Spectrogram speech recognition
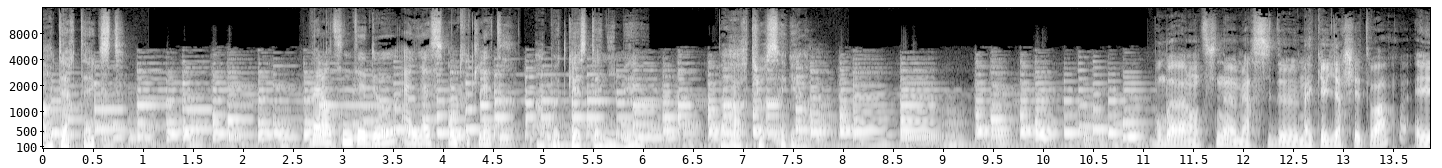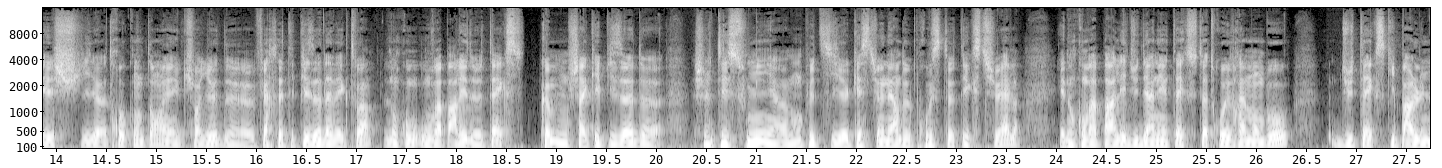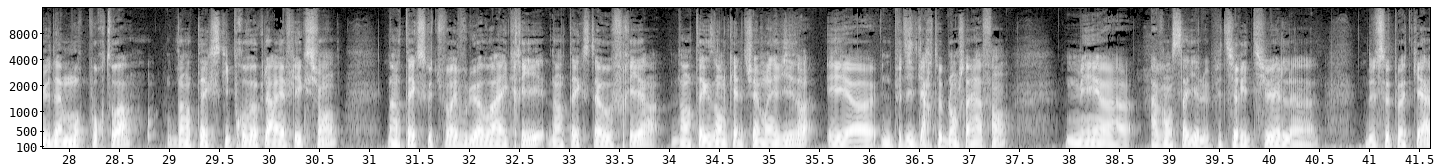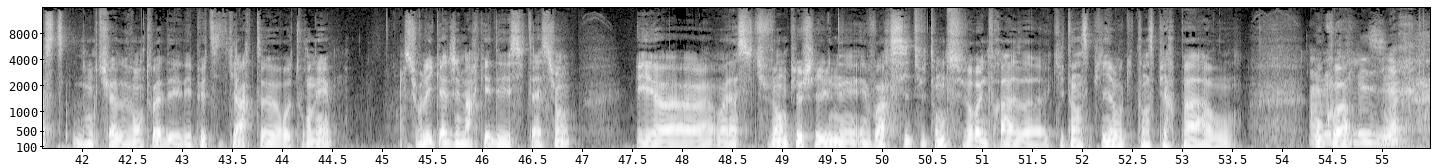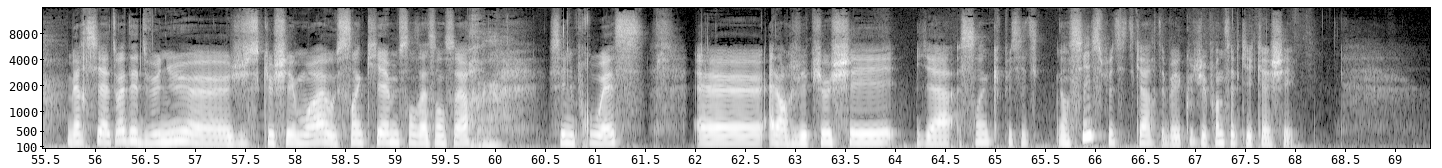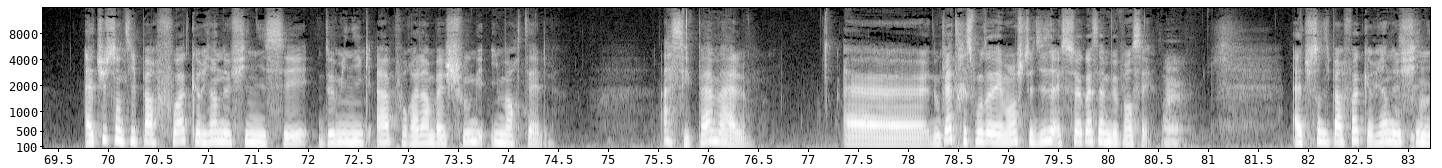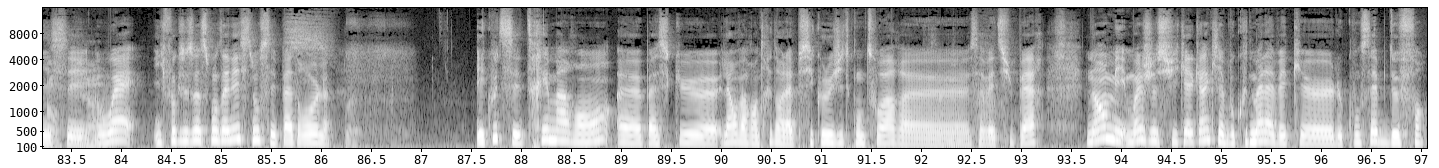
Intertexte. Valentine Tedo, alias En toutes lettres. Un podcast animé par Arthur Segar. Bon bah Valentine, merci de m'accueillir chez toi et je suis euh, trop content et curieux de faire cet épisode avec toi. Donc on, va parler de texte. Comme chaque épisode, euh, je t'ai soumis euh, mon petit questionnaire de Proust textuel. Et donc on va parler du dernier texte que tu as trouvé vraiment beau, du texte qui parle le mieux d'amour pour toi, d'un texte qui provoque la réflexion, d'un texte que tu aurais voulu avoir écrit, d'un texte à offrir, d'un texte dans lequel tu aimerais vivre et une petite carte blanche à la fin. Mais avant ça, il y a le petit rituel de ce podcast. Donc tu as devant toi des, petites cartes euh, retournées sur lesquelles j'ai marqué des citations. Et euh, voilà, si tu veux en piocher une et, voir si tu tombes sur une phrase euh, qui t'inspire ou qui t'inspire pas ou, Avec ou quoi. plaisir. Merci à toi d'être venu jusque chez moi au cinquième sans ascenseur. C'est une prouesse. alors, je vais piocher. Il y a cinq petites, non six petites cartes. Et eh ben écoute, je vais prendre celle qui est cachée. As-tu senti parfois que rien ne finissait? Dominique A pour Alain Bachung, immortel. Ah, c'est pas mal. Euh, donc là, très spontanément, je te dis ce à quoi ça me fait penser. Ouais. As-tu senti parfois que rien ne finissait? Ouais, il faut que ce soit spontané, sinon c'est pas drôle. Écoute, c'est très marrant euh, parce que euh, là, on va rentrer dans la psychologie de comptoir, ça va être super. Non, mais moi, je suis quelqu'un qui a beaucoup de mal avec le concept de fin.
